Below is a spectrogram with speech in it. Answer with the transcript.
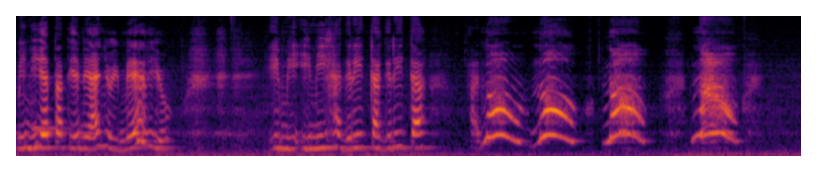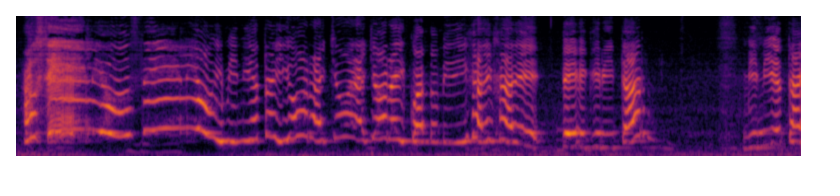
Mi nieta tiene año y medio. Y mi, hija grita, grita. No, no, no, no. ¡Auxilio, auxilio! Y mi nieta llora, llora, llora. Y cuando mi hija deja de, de gritar, mi nieta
